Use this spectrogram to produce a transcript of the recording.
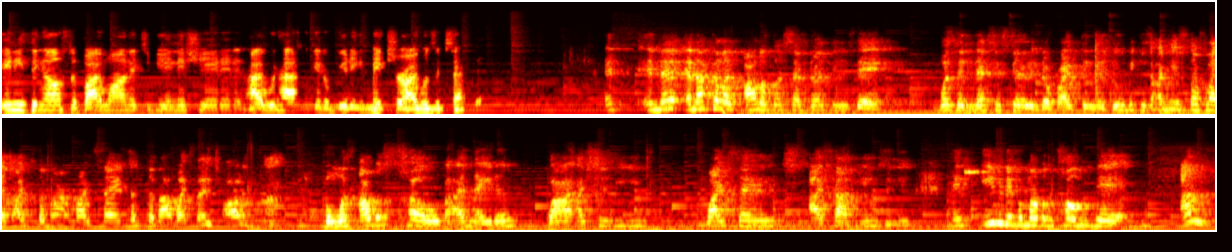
anything else if I wanted to be initiated, and I would have to get a reading and make sure I was accepted. And and that, and I feel like all of us have done things that wasn't necessarily the right thing to do because I did stuff like I used to learn white sage, I used to buy white sage all the time. But once I was told by a native why I shouldn't be using white sage, I stopped using it. And even if a motherfucker told me that, I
